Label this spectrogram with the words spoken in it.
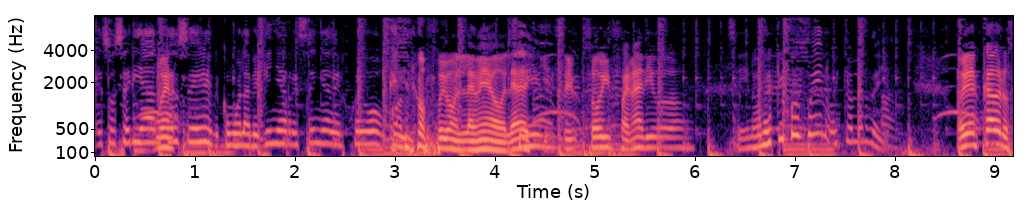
eso sería Bueno. entonces como la pequeña reseña del juego contra. nos fuimos la media volada, Sí. es que soy, soy fanático. Sí, no, pero es que es bueno, hay que hablar de ello. Oigan cabros,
